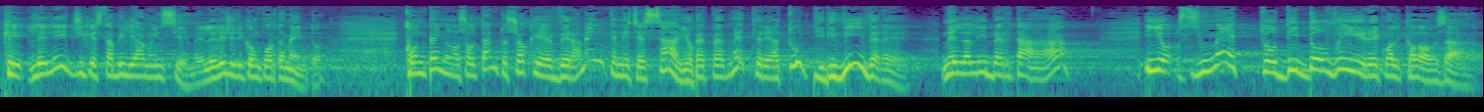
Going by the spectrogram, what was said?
che le leggi che stabiliamo insieme, le leggi di comportamento, contengono soltanto ciò che è veramente necessario per permettere a tutti di vivere nella libertà, io smetto di dovere qualcosa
